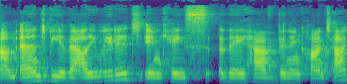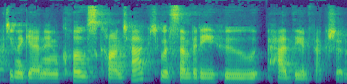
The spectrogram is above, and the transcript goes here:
um, and be evaluated in case they have been in contact, and again, in close contact with somebody who had the infection.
